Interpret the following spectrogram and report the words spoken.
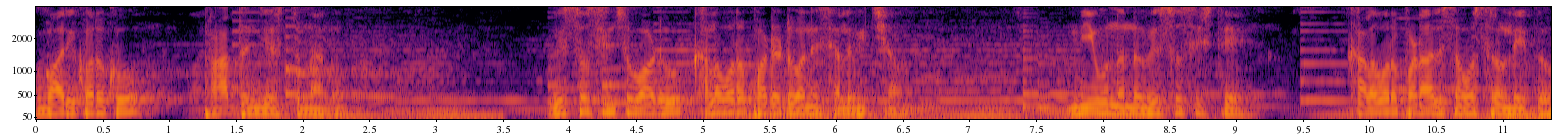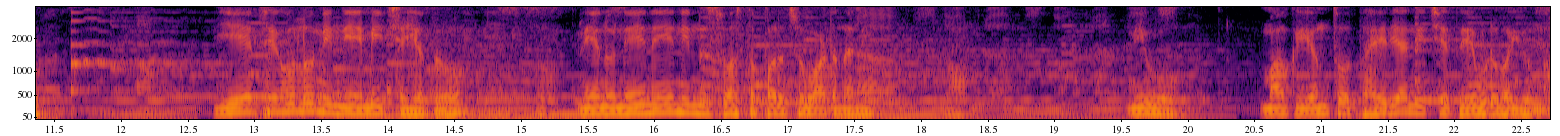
వారి కొరకు ప్రార్థన చేస్తున్నాను. విశ్వసించువాడు కలవరపడడు అని సెలవిచ్చాం. నీవు నన్ను విశ్వసిస్తే కలవరపడాల్సిన అవసరం లేదు. ఏ తెగులు నిన్నేమీ చెయ్యదు. నేను నేనే నిన్ను స్వస్థపరచువాడనని. నీవు మాకు ఎంతో ధైర్యాన్ని ఇచ్చే దేవుడు అయి ఉన్నా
